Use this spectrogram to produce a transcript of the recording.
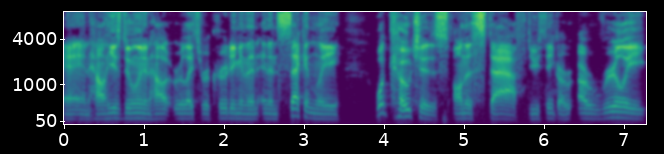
and how he's doing and how it relates to recruiting? And then, and then secondly, what coaches on this staff do you think are, are really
